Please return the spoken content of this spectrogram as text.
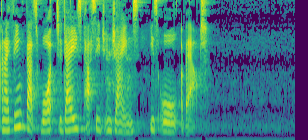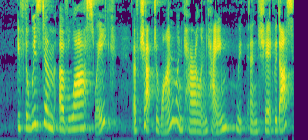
And I think that's what today's passage in James is all about. If the wisdom of last week, of chapter 1, when Carolyn came with, and shared with us,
